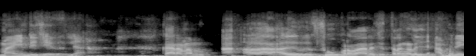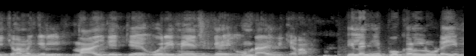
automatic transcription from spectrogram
മൈൻഡ് ചെയ്തില്ല. കാരണം സൂപ്രധാന ചിത്രങ്ങളിൽ അഭിനയിക്കണമെങ്കിൽ നായികയ്ക്ക് ഒരു ഇമേജൊക്കെ ഉണ്ടായിരിക്കണം. ഇലഞ്ഞിപ്പൂക്കളിലൂടെയും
